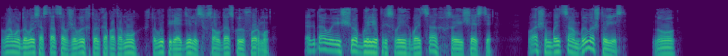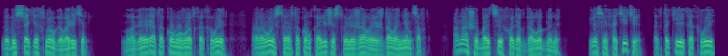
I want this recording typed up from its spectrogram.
Вам удалось остаться в живых только потому, что вы переоделись в солдатскую форму. Когда вы еще были при своих бойцах в своей части, вашим бойцам было что есть? Ну, да без всяких «ну» говорите. Благодаря такому вот, как вы, продовольствие в таком количестве лежало и ждало немцев, а наши бойцы ходят голодными. Если хотите, так такие, как вы,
